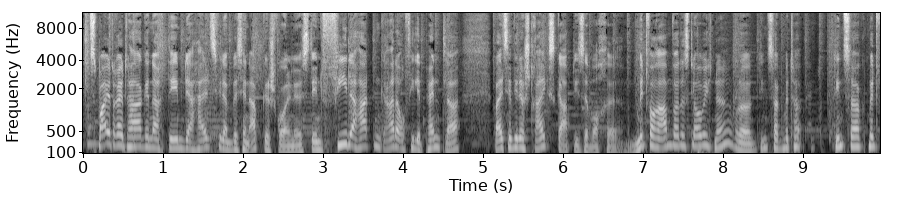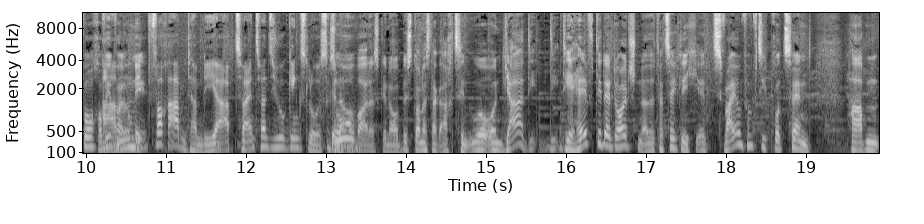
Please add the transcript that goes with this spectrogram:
Zwei, drei Tage nachdem der Hals wieder ein bisschen abgeschwollen ist, den viele hatten, gerade auch viele Pendler, weil es ja wieder Streiks gab diese Woche. Mittwochabend war das, glaube ich, ne? Oder Dienstag, Mittag, Dienstag, Mittwoch, auf jeden Fall Am irgendwie. Mittwochabend haben die, ja, ab 22 Uhr ging's los. So Genau. war das genau, bis Donnerstag 18 Uhr. Und ja, die, die, die Hälfte der Deutschen, also tatsächlich äh, 52 Prozent, haben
